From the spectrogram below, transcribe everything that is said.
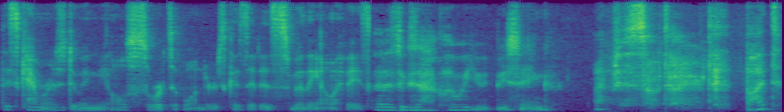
This camera is doing me all sorts of wonders because it is smoothing out my face. That is exactly what you'd be seeing. I'm just so tired. But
